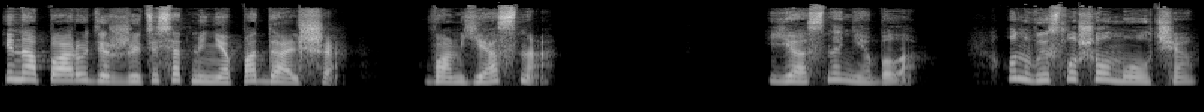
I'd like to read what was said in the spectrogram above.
и на пару держитесь от меня подальше. Вам ясно? Ясно не было. Он выслушал молча,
